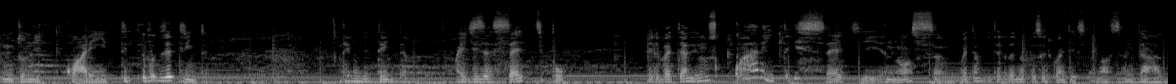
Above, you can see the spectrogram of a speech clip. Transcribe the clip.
em torno de 40, eu vou dizer 30. Tem em torno de 30. Mas 17, pô. Ele vai ter ali uns 47. Nossa, vai ter uma mentalidade de uma pessoa de 47. Nossa, muito errado.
